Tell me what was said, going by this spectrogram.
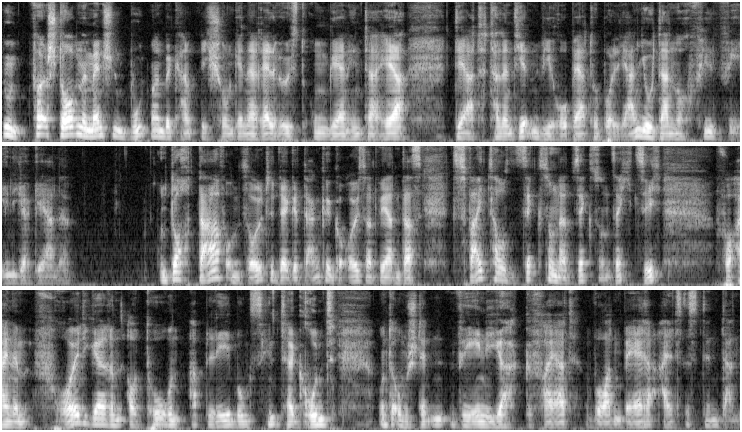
Nun, verstorbenen Menschen buht man bekanntlich schon generell höchst ungern hinterher, derart Talentierten wie Roberto Bolaño dann noch viel weniger gerne. Und doch darf und sollte der Gedanke geäußert werden, dass 2666 vor einem freudigeren Autorenablebungshintergrund unter Umständen weniger gefeiert worden wäre, als es denn dann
